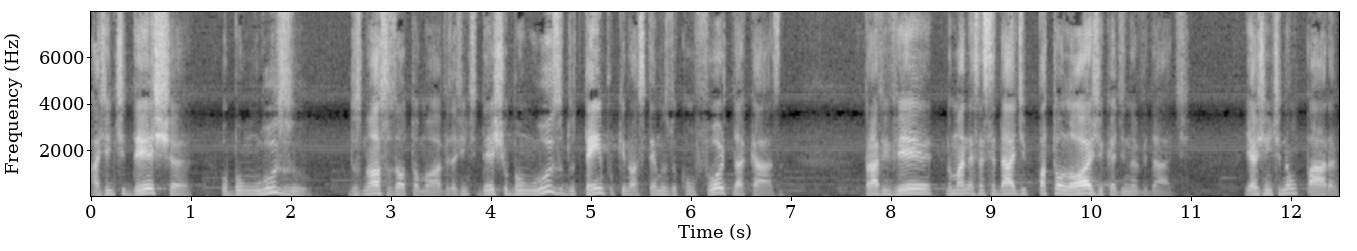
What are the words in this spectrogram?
A gente deixa o bom uso dos nossos automóveis, a gente deixa o bom uso do tempo que nós temos, do conforto da casa para viver numa necessidade patológica de novidade. E a gente não para,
